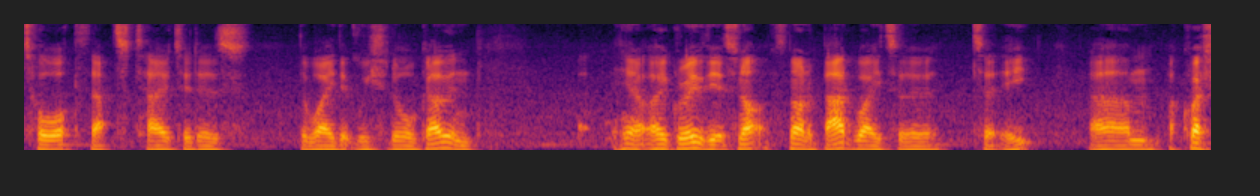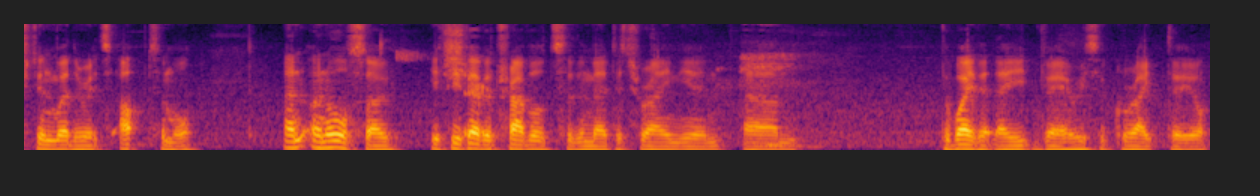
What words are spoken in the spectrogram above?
talk that's touted as the way that we should all go. And you know, I agree with you. It's not it's not a bad way to to eat. Um, I question whether it's optimal. And, and also, if you've Sure. ever travelled to the Mediterranean, um, the way that they eat varies a great deal.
